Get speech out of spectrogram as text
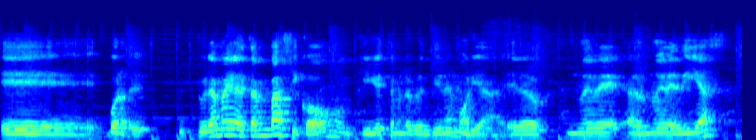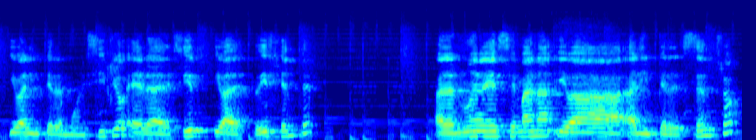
Eh, bueno, el programa era tan básico que yo me lo aprendí de memoria. Era nueve, a los nueve días iba a limpiar el municipio, era decir, iba a despedir gente. A las nueve semanas iba a limpiar el centro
